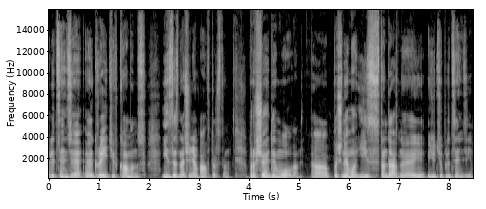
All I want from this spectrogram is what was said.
ліцензія е, Creative Commons із зазначенням авторства. Про що йде мова? Почнемо із стандартної YouTube ліцензії.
